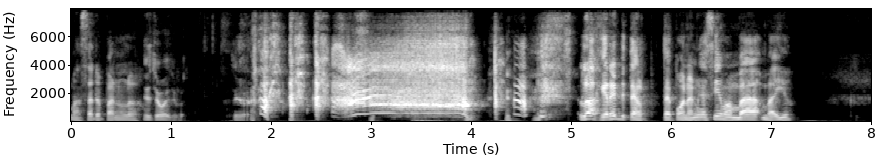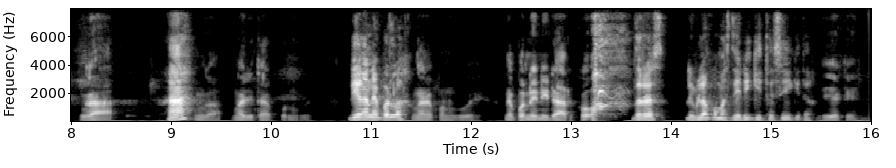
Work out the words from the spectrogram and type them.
masa depan lo. Ya coba coba. Coba. Lo akhirnya diteleponan gak sih sama Mbak Mbak Yu? Enggak. Hah? Enggak, enggak ditelepon gue. Dia nggak nelpon lo? Enggak nelpon gue. Nelpon Denny Darko. Terus dibilang kok Mas Dedi gitu sih gitu. iya kayaknya.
